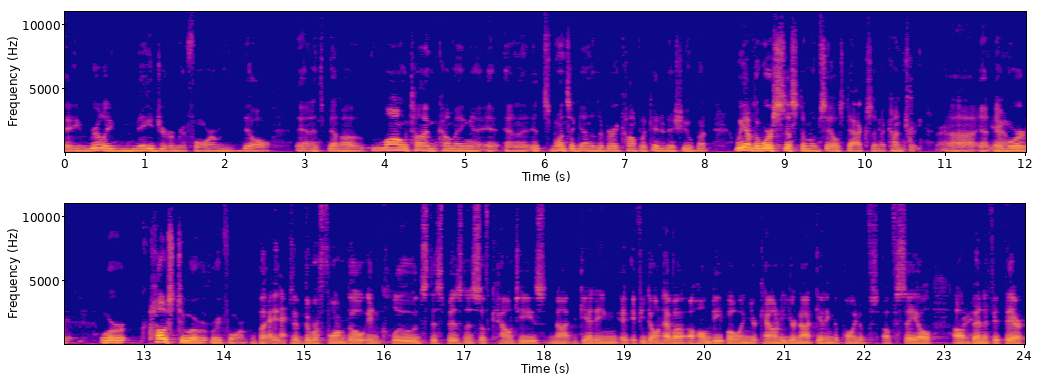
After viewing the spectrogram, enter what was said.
a really major reform bill. And it's been a long time coming, and it's once again is a very complicated issue. But we have the worst system of sales tax in the country, uh, and, Yeah. and we're we're close to a reform. But it, the, the reform, though, includes this business of counties not getting, if you don't have a, a Home Depot in your county, you're not getting the point of, of sale uh, benefit there.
